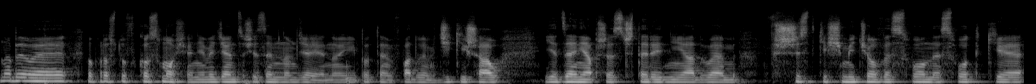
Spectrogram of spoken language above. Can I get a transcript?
no były po prostu w kosmosie. Nie wiedziałem, co się ze mną dzieje. No i potem wpadłem w dziki szał jedzenia. Przez cztery dni jadłem wszystkie śmieciowe, słone, słodkie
